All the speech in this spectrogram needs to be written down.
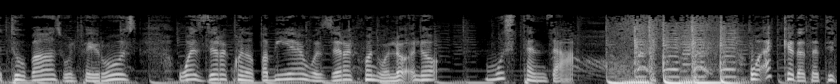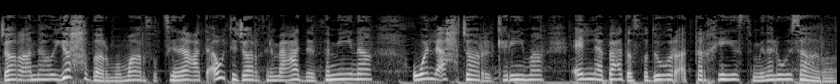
التوباز والفيروز والزركون الطبيعي والزركون واللؤلؤ. مستنزع. وأكدت التجارة أنه يحظر ممارسة صناعة أو تجارة المعادن الثمينة والأحجار الكريمة إلا بعد صدور الترخيص من الوزارة.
